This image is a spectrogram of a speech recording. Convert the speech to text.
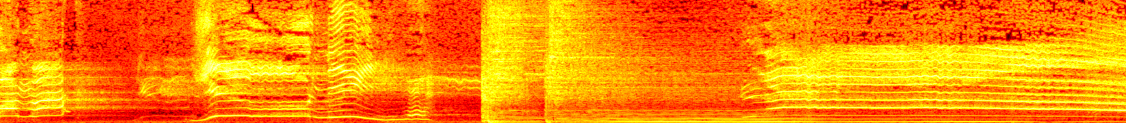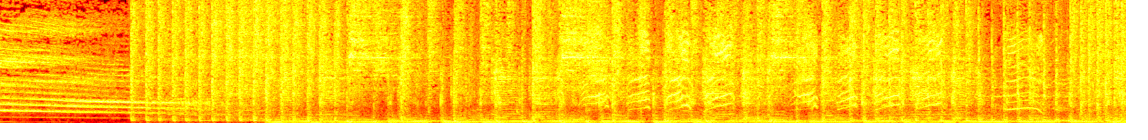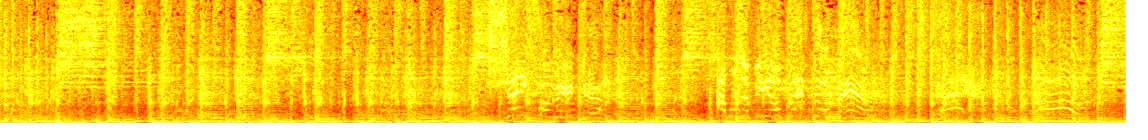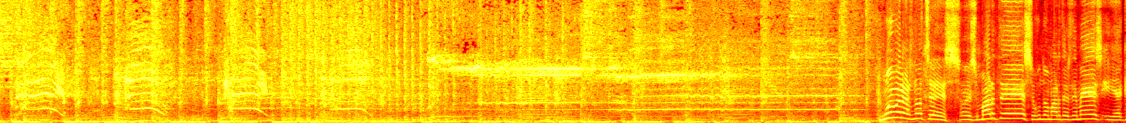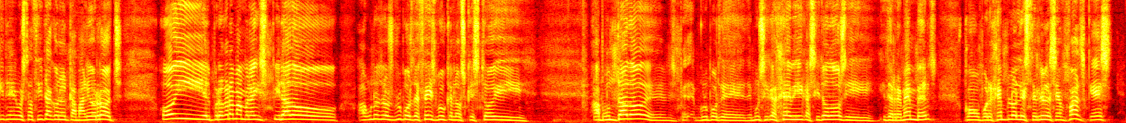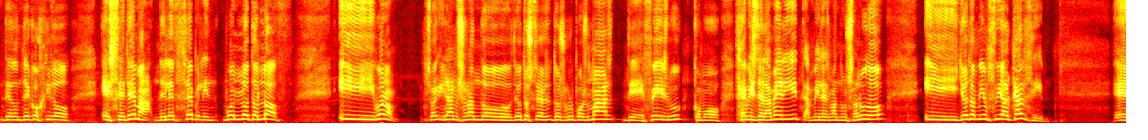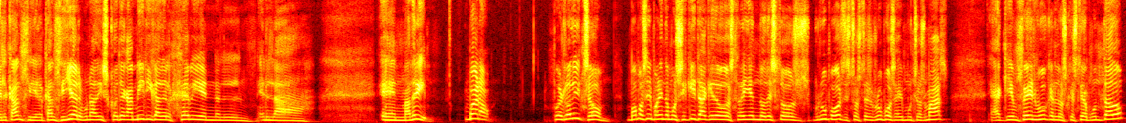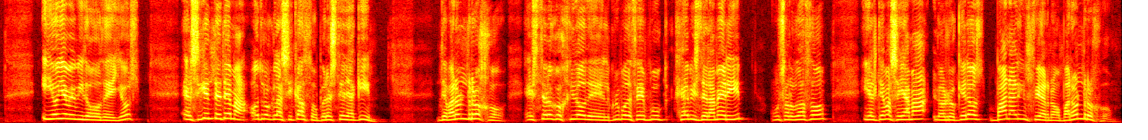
woman, you. Noches, hoy es martes, segundo martes de mes y aquí tenéis vuestra cita con el Camaleo Roch. Hoy el programa me lo ha inspirado algunos de los grupos de Facebook en los que estoy apuntado, grupos de, música heavy, casi todos, y, de Remembers, como por ejemplo el Sterioles en Fans, que es de donde he cogido este tema de Led Zeppelin, One Lot of Love. Y bueno, irán sonando de otros dos grupos más de Facebook, como Heavis de la Mary, también les mando un saludo. Y yo también fui al Canci, el Canci, el Canciller, una discoteca mítica del heavy en, en, la, en Madrid. Bueno, pues lo dicho, vamos a ir poniendo musiquita que he ido extrayendo de estos grupos, de estos tres grupos, hay muchos más, aquí en Facebook en los que estoy apuntado, y hoy he bebido de ellos. El siguiente tema, otro clasicazo, pero este de aquí, de Barón Rojo. Este lo he cogido del grupo de Facebook Heavis de la Mary. Un saludazo. Y el tema se llama Los rockeros van al infierno. Barón Rojo.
